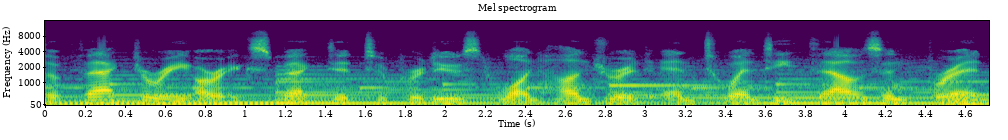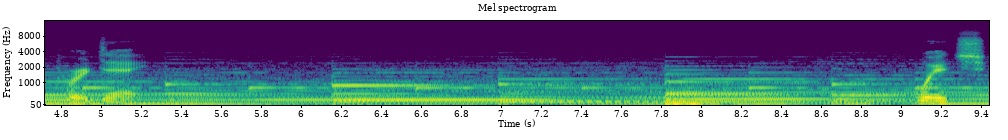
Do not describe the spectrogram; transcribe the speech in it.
The factory are expected to produce 120,000 bread per day. Which,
